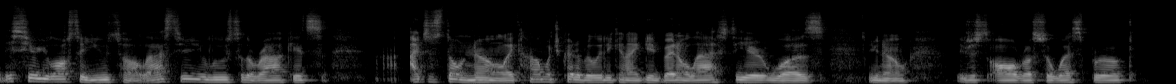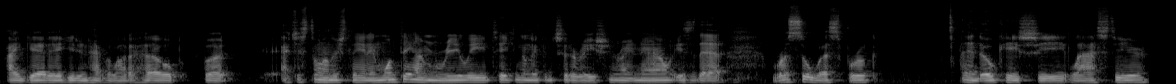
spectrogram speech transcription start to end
this year you lost to Utah. Last year you lose to the Rockets. I just don't know. Like how much credibility can I give? I know last year was, you know, just all Russell Westbrook. I get it. He didn't have a lot of help but I just don't understand. And one thing I'm really taking under consideration right now is that Russell Westbrook and OKC last year,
